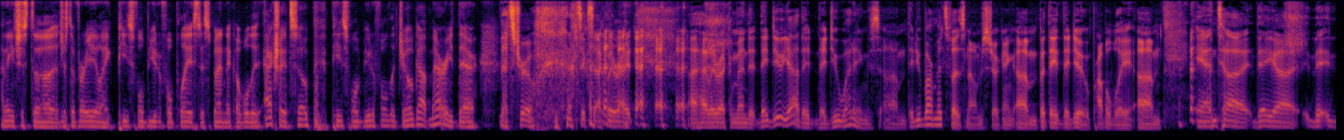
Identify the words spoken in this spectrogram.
I think it's just a just a very like peaceful beautiful place to spend a couple days. Actually it's so peaceful and beautiful that joe got married there. That's true. That's exactly right. I highly recommend it. They do yeah they, they do weddings. Um, they do bar mitzvahs. No i'm just joking. Um, but they, they do probably. Um, and uh, they, uh, they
